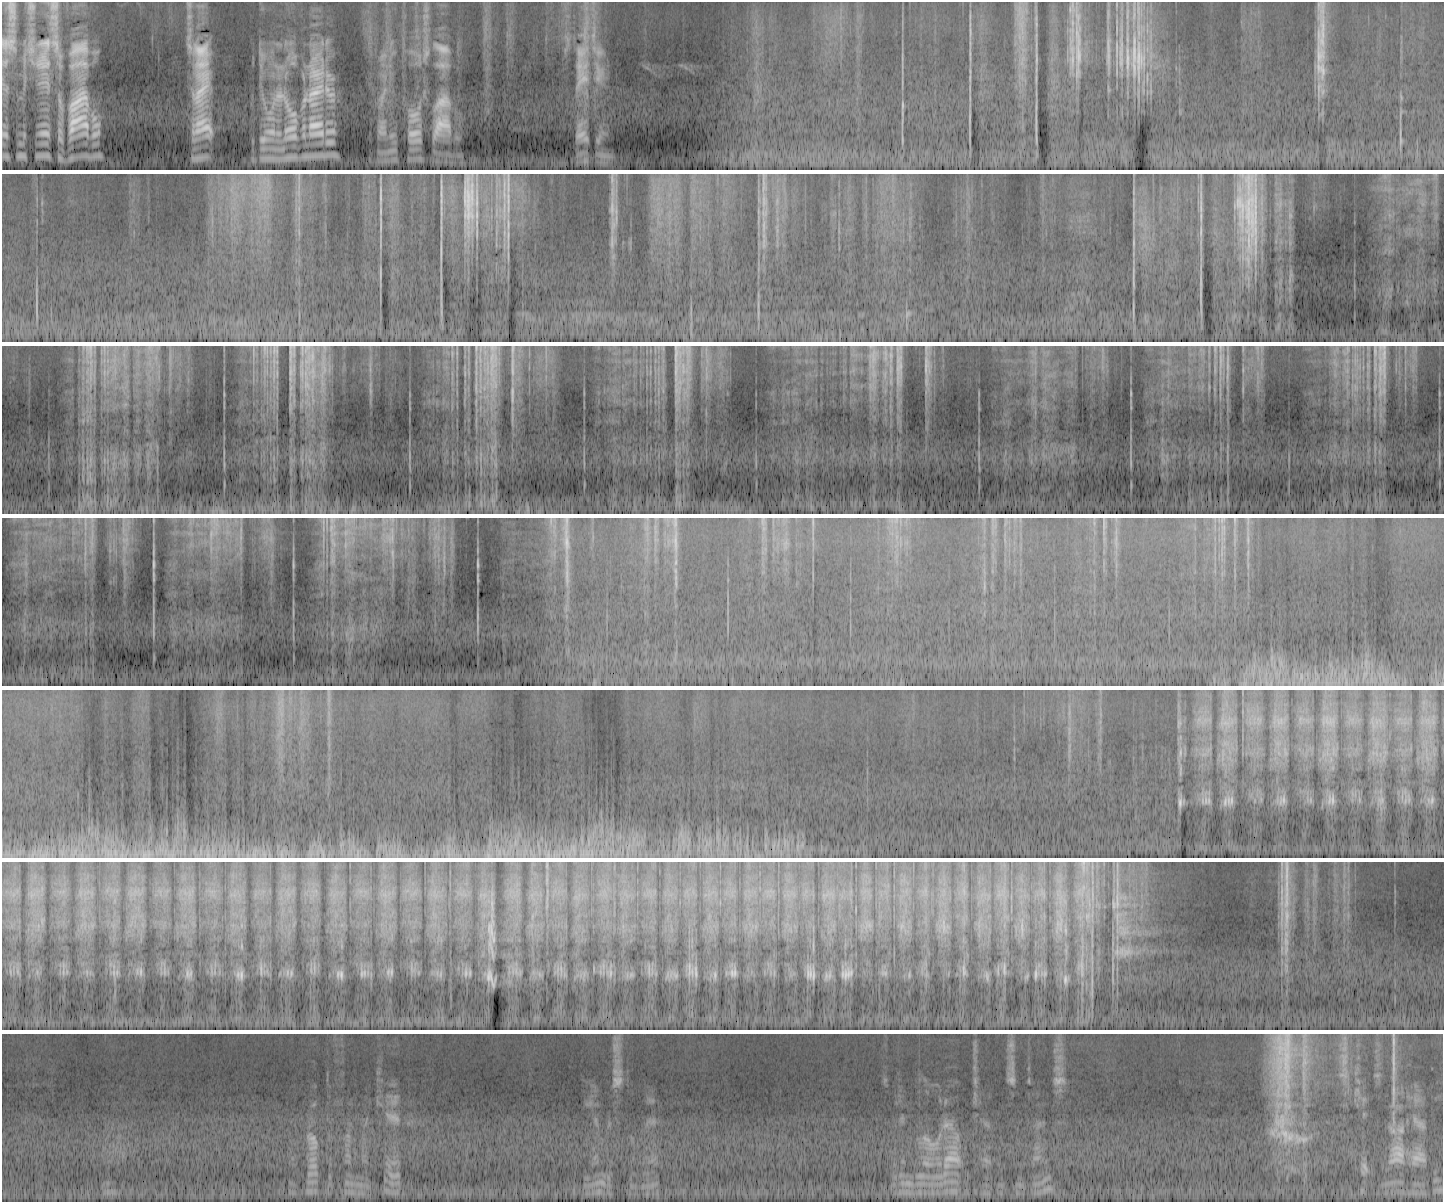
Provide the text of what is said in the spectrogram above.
this is Missionaire Survival. Tonight, we're doing an overnighter with my new Porsche Lavvu. Stay tuned. Broke the front of my kit. But the ember's still there. So I didn't blow it out, which happens sometimes. This kit is not happy.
